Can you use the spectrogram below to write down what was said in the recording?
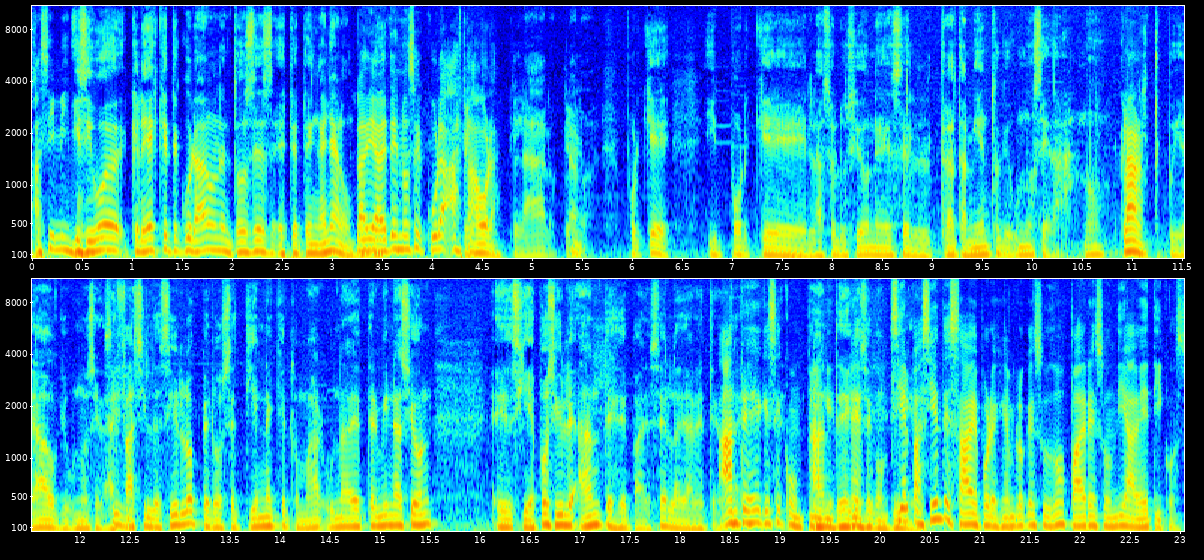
Así mismo. Y si vos crees que te curaron, entonces este, te engañaron. La diabetes no se cura hasta ahora. Claro, claro. ¿Por qué? y porque la solución es el tratamiento que uno se da, ¿no? Claro. cuidado que uno se da. Es fácil decirlo, pero se tiene que tomar una determinación eh, si es posible, antes de padecer la diabetes. Antes de que se complique. Antes de que se complique. Si el paciente sabe, por ejemplo, que sus dos padres son diabéticos,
